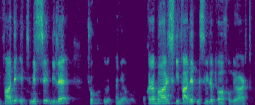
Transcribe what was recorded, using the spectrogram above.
ifade etmesi bile çok e, hani o kadar bariz ki ifade etmesi bile tuhaf oluyor artık.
